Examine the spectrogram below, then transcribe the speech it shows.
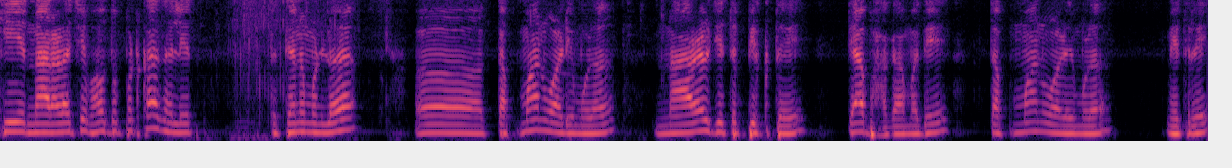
की नारळाचे भाव दुप्पट का झालेत? तर त्यानं म्हणलं अं, तापमानवाढीमुळं नारळ जिथं पिकतंय त्या भागामध्ये तापमानवाढीमुळं मित्रे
